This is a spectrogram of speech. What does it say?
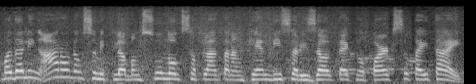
Madaling araw nang sumiklab ang sunog sa planta ng candy sa Rizal Technopark sa Taytay.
